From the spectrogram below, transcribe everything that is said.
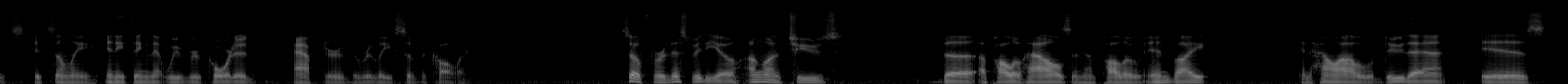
it's it's only anything that we've recorded after the release of the caller. So for this video, I'm going to choose the Apollo Howls and Apollo Invite. And how I will do that is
